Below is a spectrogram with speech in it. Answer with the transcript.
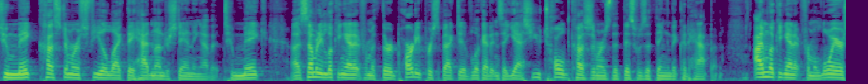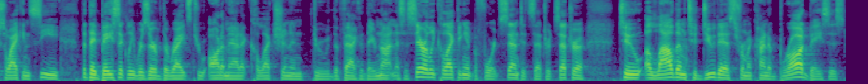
to make customers feel like they had an understanding of it, to make uh, somebody looking at it from a third party perspective look at it and say, yes, you told customers that this was a thing that could happen. I'm looking at it from a lawyer, so I can see that they basically reserve the rights through automatic collection and through the fact that they're not necessarily collecting it before it's sent, et cetera, et cetera, to allow them to do this from a kind of broad basis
